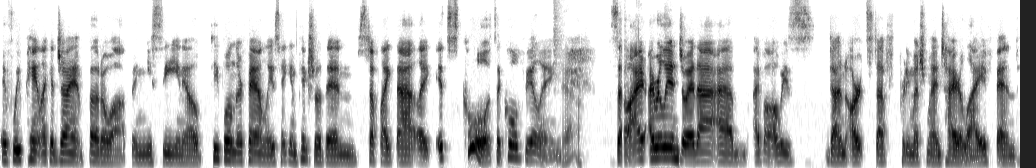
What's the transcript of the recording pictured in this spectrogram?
if we paint like a giant photo op and you see you know people and their families taking pictures with it and stuff like that like it's cool it's a cool feeling Yeah. so i, I really enjoy that um, i've always done art stuff pretty much my entire life and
